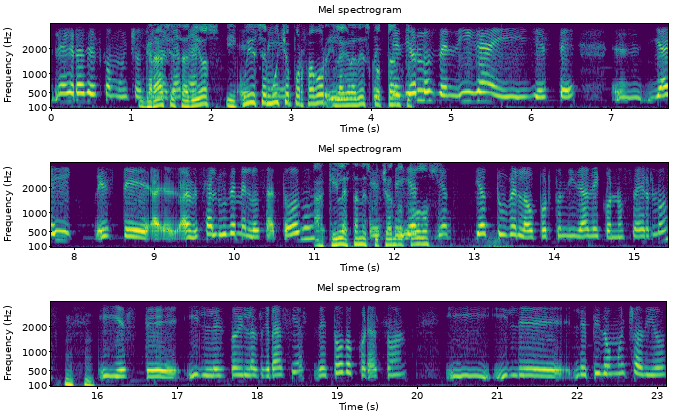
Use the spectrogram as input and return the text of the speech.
Le agradezco mucho. Gracias a Rafael. Dios y cuídese Este, mucho, por favor, y le agradezco pues, tanto. Que Dios los bendiga y este eh, ya ahí este a- a- salúdemelos a todos. Aquí la están escuchando Este, ya- todos. Ya, ya tuve la oportunidad de conocerlos Ujú. y este y les doy las gracias de todo corazón y, y le, le pido mucho a Dios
